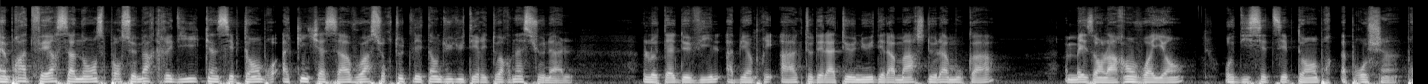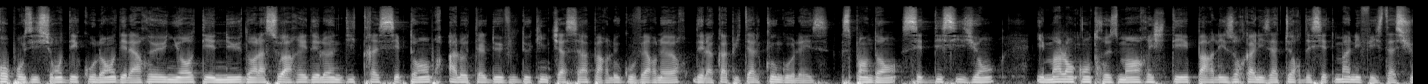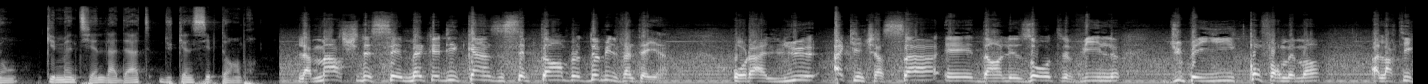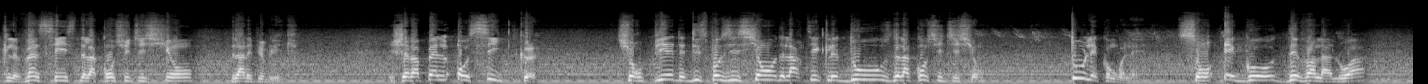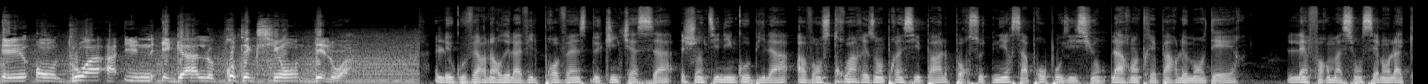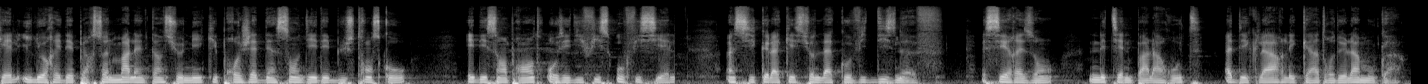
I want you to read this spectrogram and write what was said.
Un bras de fer s'annonce pour ce mercredi 15 septembre à Kinshasa, voire sur toute l'étendue du territoire national. L'hôtel de ville a bien pris acte de la tenue de la marche de la Mouka, mais en la renvoyant au 17 septembre prochain. Proposition découlant de la réunion tenue dans la soirée de lundi 13 septembre à l'hôtel de ville de Kinshasa par le gouverneur de la capitale congolaise. Cependant, cette décision est malencontreusement rejetée par les organisateurs de cette manifestation qui maintiennent la date du 15 septembre. La marche de ce mercredi 15 septembre 2021 aura lieu à Kinshasa et dans les autres villes du pays conformément à l'article 26 de la Constitution de la République. Je rappelle aussi que, sur pied des dispositions de l'article 12 de la Constitution, tous les Congolais sont égaux devant la loi et ont droit à une égale protection des lois. Le gouverneur de la ville-province de Kinshasa, Gentini Ngobila, avance trois raisons principales pour soutenir sa proposition. La rentrée parlementaire, l'information selon laquelle il y aurait des personnes mal intentionnées qui projettent d'incendier des bus Transco et de s'en prendre aux édifices officiels, ainsi que la question de la Covid-19. Ces raisons ne tiennent pas la route, déclarent les cadres de la Mouga.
